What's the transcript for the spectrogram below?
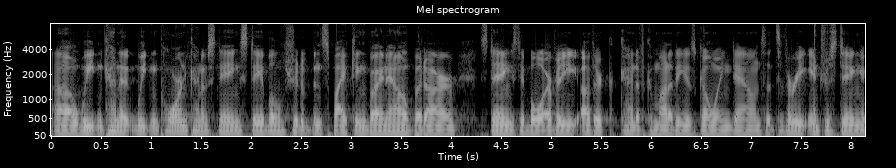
Uh, wheat and kind of wheat and corn kind of staying stable. Should have been spiking by now, but are staying stable. Every other kind of commodity is going down. So it's a very interesting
